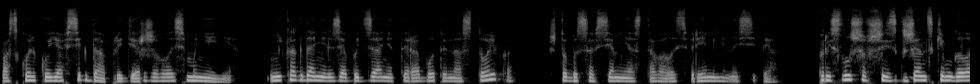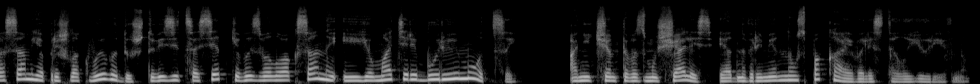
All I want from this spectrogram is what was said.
поскольку я всегда придерживалась мнения. Никогда нельзя быть занятой работой настолько, чтобы совсем не оставалось времени на себя. Прислушавшись к женским голосам, я пришла к выводу, что визит соседки вызвал у Оксаны и ее матери бурю эмоций. Они чем-то возмущались и одновременно успокаивали Стеллу Юрьевну.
